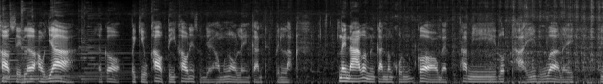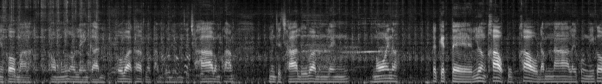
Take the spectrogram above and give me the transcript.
ข้าวเสร็จแล้วเอาหญ้า แล้วก็ไปเกี่ยวข้าวตีข้าวเนี่ยส่วนใหญ่เอามือเอาแรงกันเป็นหลัก ในนาก็เหมือนกันบางคนก็เอาแบบถ้ามีรถไถหรือว่าอะไรเนี่ยก็มาเอามือเอาแรงกัน เพราะว่าถ้าเราทำคนเดียวมันจะช้าบางครั้ง มันจะช้าหรือว่ามันแรงน้อยเนาะแต่เกตแต่เรื่องข้าวปลูกข้าวดำนาอะไรพวกนี้ก็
